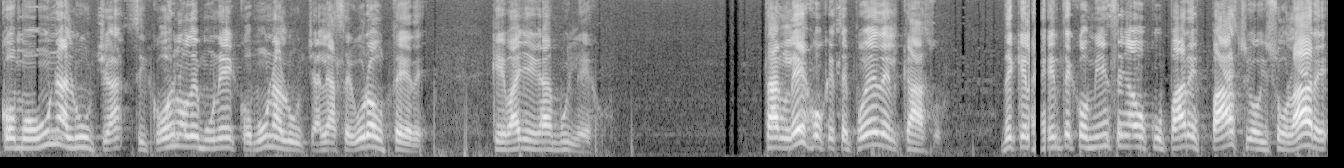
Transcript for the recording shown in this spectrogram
como una lucha, si cogen lo de Muné como una lucha, le aseguro a ustedes que va a llegar muy lejos. Tan lejos que se puede del caso de que la gente comience a ocupar espacios y solares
